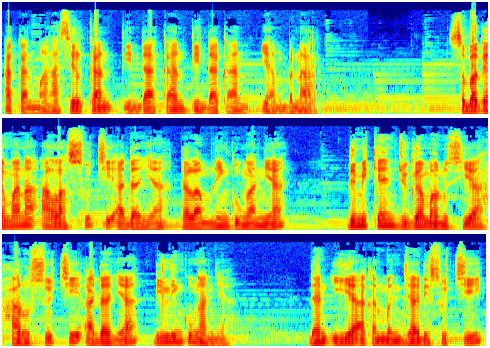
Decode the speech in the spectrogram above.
akan menghasilkan tindakan-tindakan yang benar. Sebagaimana Allah suci adanya dalam lingkungannya, demikian juga manusia harus suci adanya di lingkungannya. Dan ia akan menjadi suci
